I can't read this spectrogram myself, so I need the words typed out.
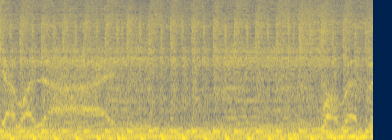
you alive. What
